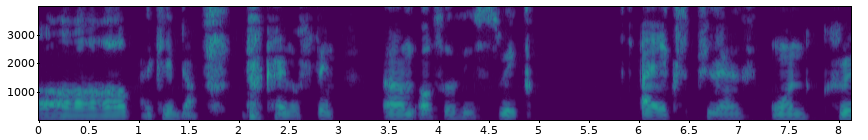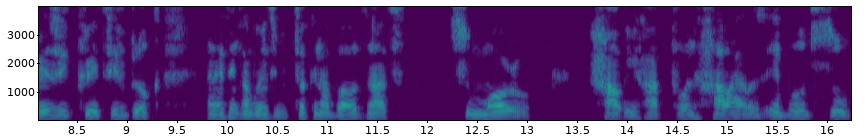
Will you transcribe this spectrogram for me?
up, and it came down. That kind of thing. Um also this week I experienced one crazy creative block and I think I'm going to be talking about that tomorrow. How it happened, how I was able to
